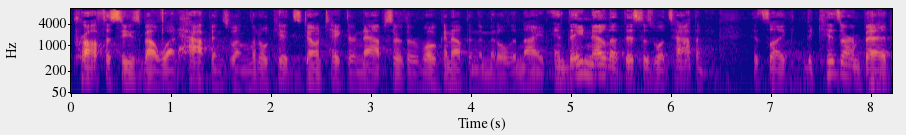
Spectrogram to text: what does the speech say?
prophecies about what happens when little kids don't take their naps or they're woken up in the middle of the night. And they know that this is what's happening. It's like the kids are in bed,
